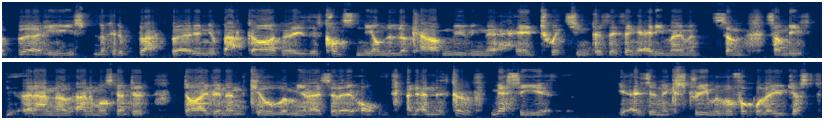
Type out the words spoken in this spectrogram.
a bird. You, you look at a blackbird in your back garden. They're constantly on the lookout, moving their head, twitching because they think at any moment some somebody, an animal's going to dive in and kill them. You know, so they and and kind of Messi is an extreme of a footballer who just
